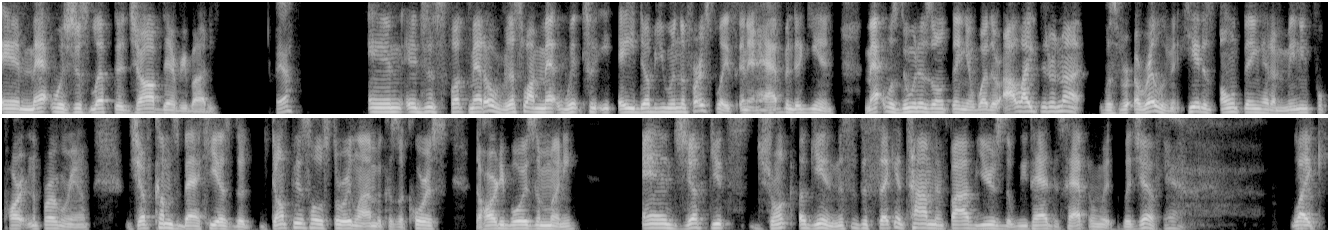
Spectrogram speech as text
and Matt was just left the job to everybody. Yeah and it just fucked Matt over. That's why Matt went to AEW in the first place, and it happened again. Matt was doing his own thing, and whether I liked it or not was irrelevant. He had his own thing, had a meaningful part in the program. Jeff comes back, he has to dump his whole storyline because, of course, the Hardy Boys are money, and Jeff gets drunk again. This is the second time in five years that we've had this happen with with Jeff. Yeah, like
